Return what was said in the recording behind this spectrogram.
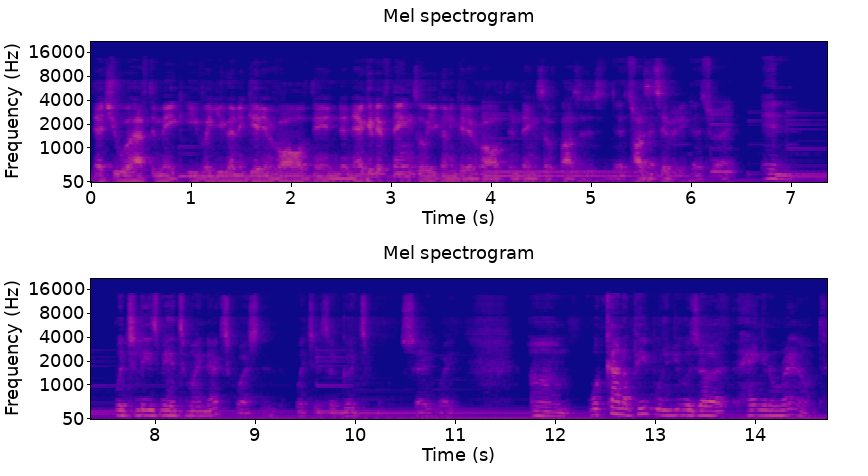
that you will have to make. Either you're going to get involved in the negative things, or you're going to get involved in things of positive That's positivity. Right. That's right. And which leads me into my next question, which is a good segue. Um, what kind of people do you was uh, hanging around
